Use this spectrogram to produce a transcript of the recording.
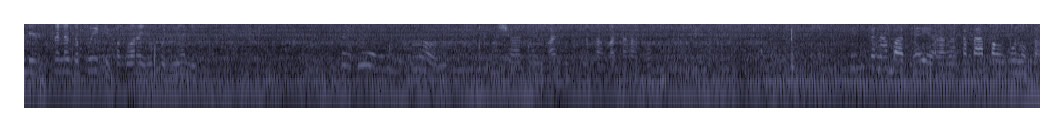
Dir talaga pwede pag wala yung food nga di. Oh, Masyadong ano, nakakatakot. Hindi ka na ba ay nga katapang puno ka.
